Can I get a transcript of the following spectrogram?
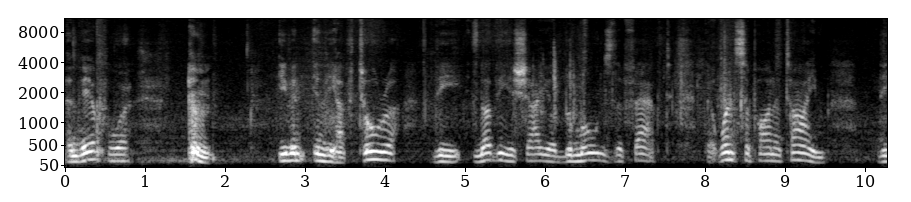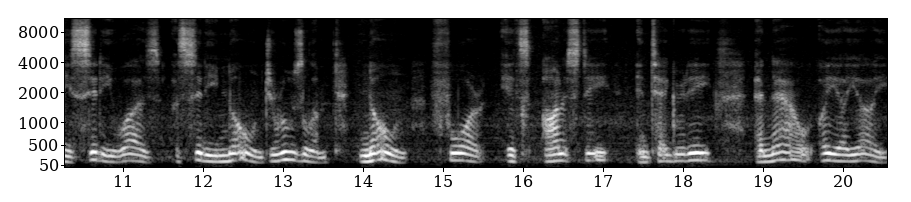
And therefore, even in the Haftorah, the Navi Yeshaya bemoans the fact that once upon a time the city was a city known, Jerusalem, known for its honesty, integrity, and now, oy, oy, oy,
